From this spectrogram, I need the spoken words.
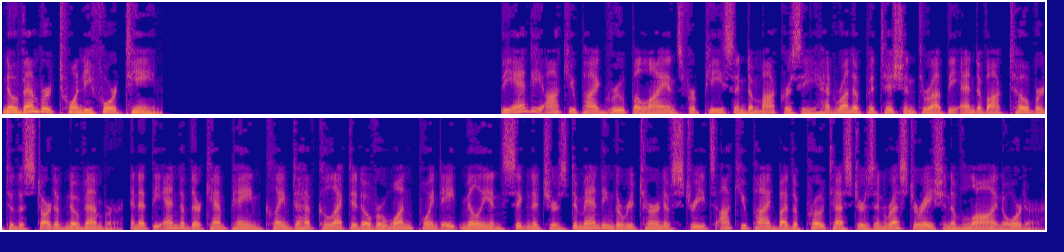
November 2014 The anti-Occupy group Alliance for Peace and Democracy had run a petition throughout the end of October to the start of November, and at the end of their campaign claimed to have collected over 1.8 million signatures demanding the return of streets occupied by the protesters and restoration of law and order.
